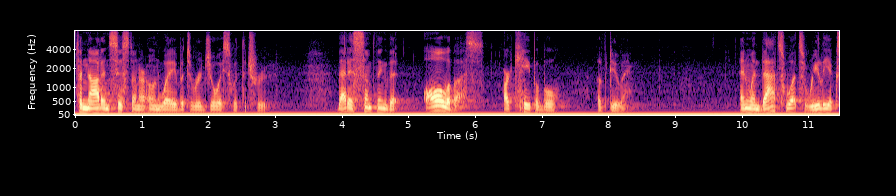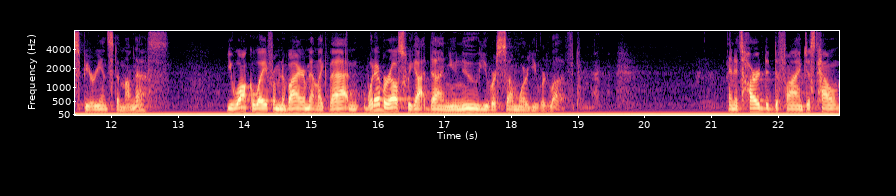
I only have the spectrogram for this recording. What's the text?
to not insist on our own way, but to rejoice with the truth. That is something that all of us are capable of doing. And when that's what's really experienced among us, you walk away from an environment like that, and whatever else we got done, you knew you were somewhere you were loved. And it's hard to define just how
